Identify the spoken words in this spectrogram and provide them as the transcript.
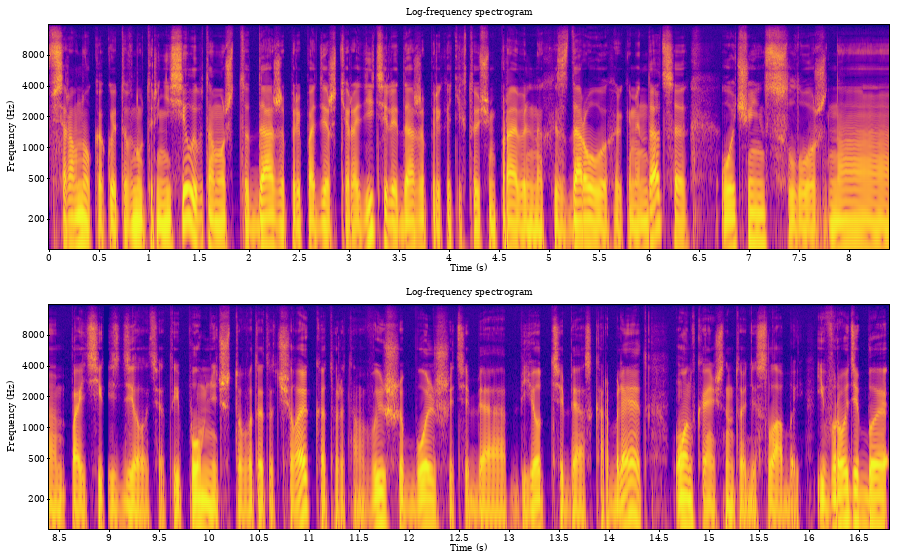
все равно какой-то внутренней силы, потому что даже при поддержке родителей, даже при каких-то очень правильных и здоровых рекомендациях очень сложно пойти и сделать это. И помнить, что вот этот человек, который там выше, больше тебя, бьет тебя, оскорбляет, он в конечном итоге слабый. И вроде бы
